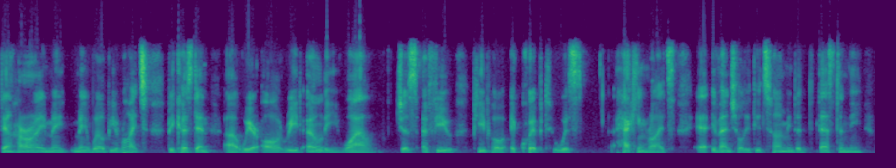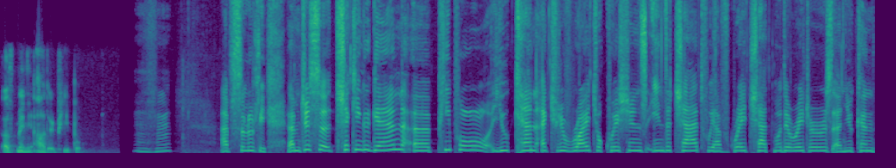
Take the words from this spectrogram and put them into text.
then Harari may, may well be right, because then uh, we are all read-only, while just a few people equipped with hacking rights eventually determine the destiny of many other people. Mm -hmm. Absolutely. I'm just uh, checking again. Uh, people, you can actually write your questions in the chat. We have great chat moderators, and you can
